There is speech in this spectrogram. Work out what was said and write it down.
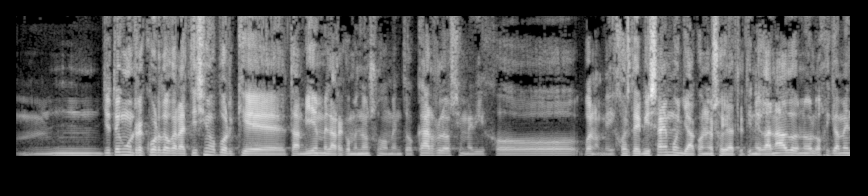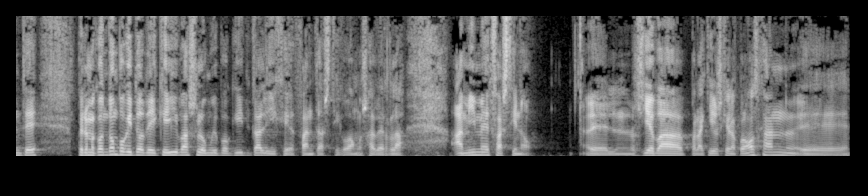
yo tengo un recuerdo gratísimo porque también me la recomendó en su momento Carlos y me dijo, bueno, me dijo es David Simon, ya con eso ya te tiene ganado, ¿no? Lógicamente, pero me contó un poquito de qué iba, solo muy poquito y tal, y dije, fantástico, vamos a verla. A mí me fascinó. Eh, nos lleva, para aquellos que no conozcan, eh,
